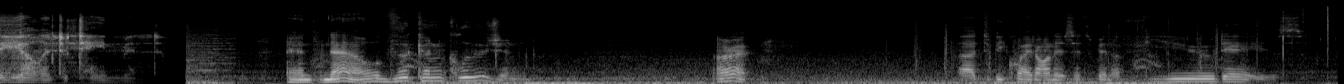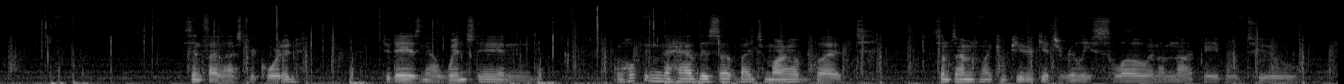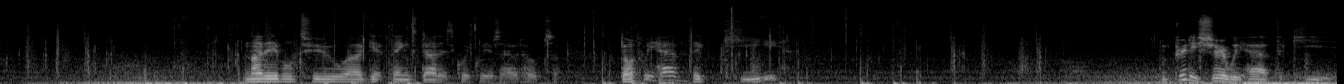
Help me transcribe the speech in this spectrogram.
ZL Entertainment. And now the conclusion. Alright. Uh, to be quite honest, it's been a few days since I last recorded. Today is now Wednesday, and I'm hoping to have this up by tomorrow, but sometimes my computer gets really slow and I'm not able to not able to uh, get things done as quickly as I would hope so. Don't we have the key? I'm pretty sure we have the key.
